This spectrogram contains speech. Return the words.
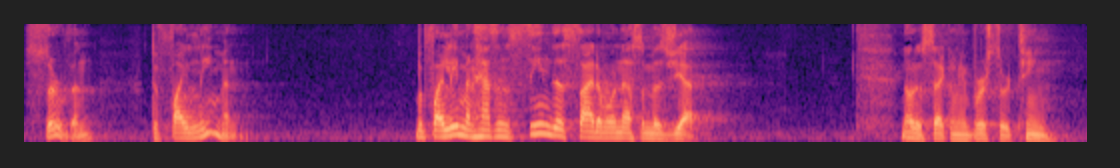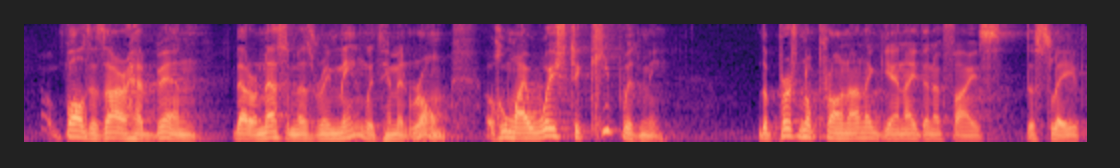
servant to Philemon. But Philemon hasn't seen this side of Onesimus yet. Notice, secondly, in verse 13 Paul's desire had been that Onesimus remain with him at Rome, whom I wish to keep with me. The personal pronoun again identifies the slave,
